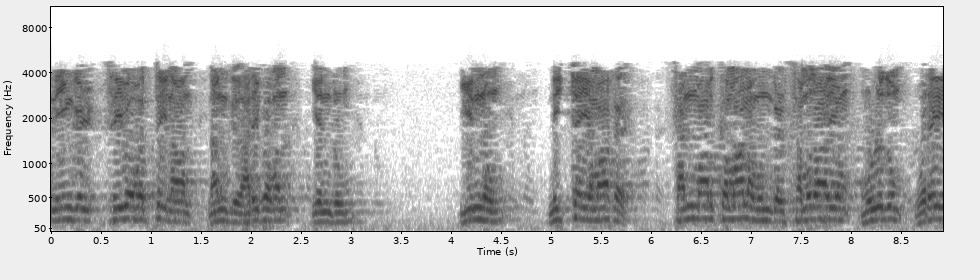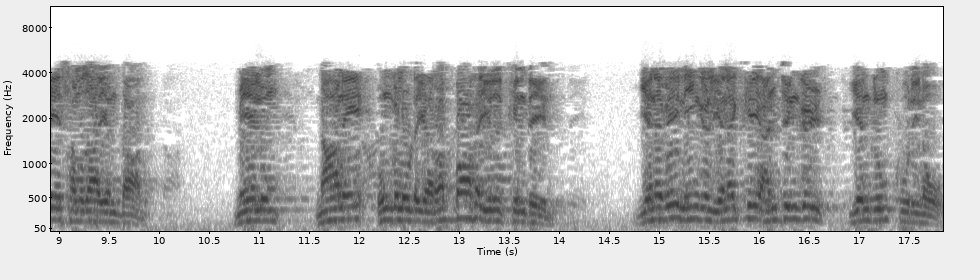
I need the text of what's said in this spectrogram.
நீங்கள் செய்பவற்றை நான் நன்கு அறிபவன் என்றும் இன்னும் நிச்சயமாக சன்மார்க்கமான உங்கள் சமுதாயம் முழுதும் ஒரே சமுதாயம்தான். மேலும் நானே உங்களுடைய ரப்பாக இருக்கின்றேன். எனவே நீங்கள் எனக்கே அஞ்சுங்கள் என்றும் கூறினோம்.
